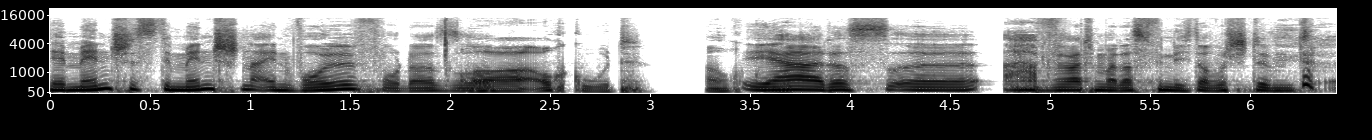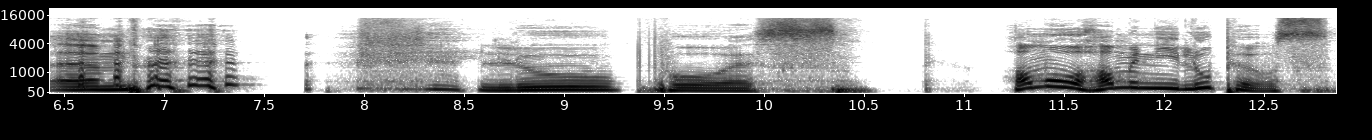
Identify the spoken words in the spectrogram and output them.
der Mensch ist dem Menschen ein Wolf oder so. Oh, auch gut. Auch gut. Ja, das, äh, ah, warte mal, das finde ich doch bestimmt. ähm, Lupus. Homo homini lupus.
